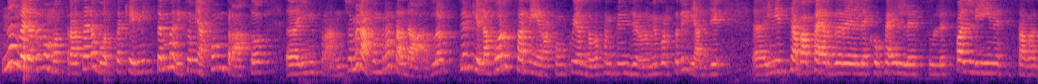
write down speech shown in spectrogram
Non ve l'avevo mostrata, è la borsa che Mister Marito mi ha comprato eh, in Francia. Me l'ha comprata ad Arles perché la borsa nera con cui andavo sempre in giro, la mia borsa dei viaggi, eh, iniziava a perdere le copelle sulle spalline, si stava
